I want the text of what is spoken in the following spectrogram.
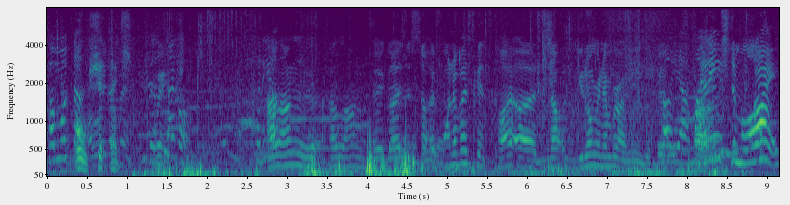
Come with oh, that. Oh shit, thanks. To the tunnel. Put it How long? is How long? Hey guys, if, so, if one of us gets caught, uh, no, you don't remember our names, okay? Oh yeah, my Uh, name's Jamal. Alright,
